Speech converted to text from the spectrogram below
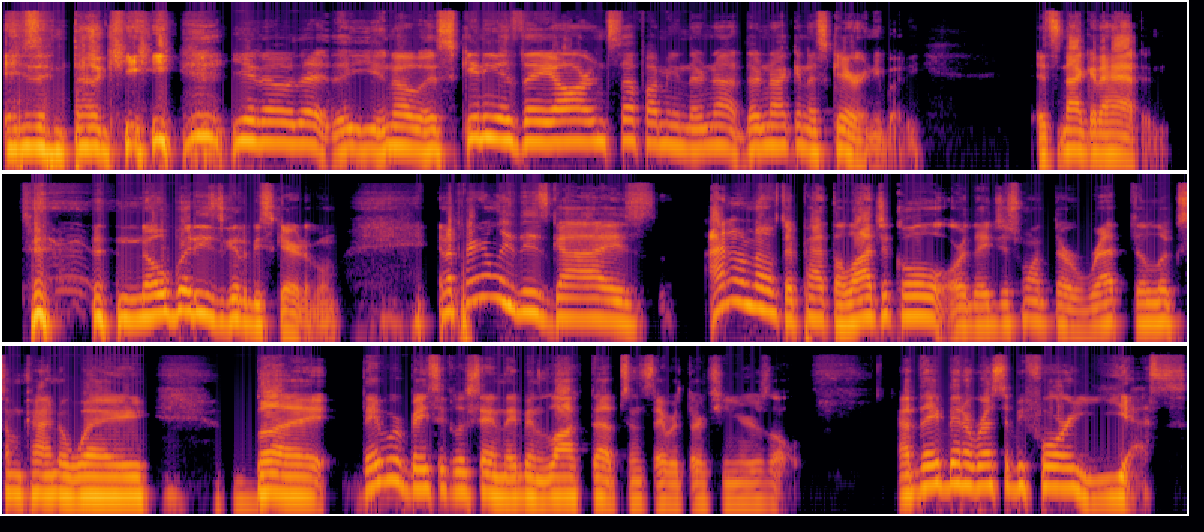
isn't thuggy. you know, that, you know, as skinny as they are and stuff, I mean, they're not, they're not going to scare anybody. It's not going to happen. Nobody's going to be scared of them. And apparently, these guys I don't know if they're pathological or they just want their rep to look some kind of way, but they were basically saying they've been locked up since they were 13 years old. Have they been arrested before? Yes.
